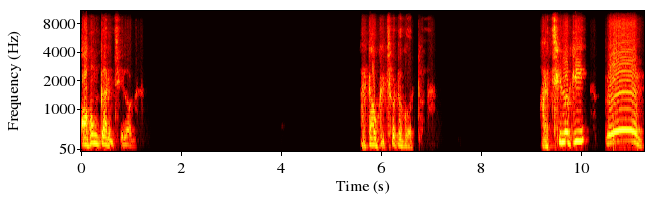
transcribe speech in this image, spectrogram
অহংকার ছিল না। আর কাউকে ছোট করত না। আর ছিল কি? প্রেম!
